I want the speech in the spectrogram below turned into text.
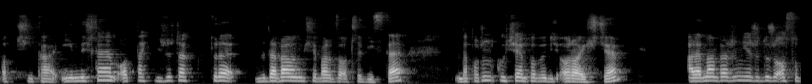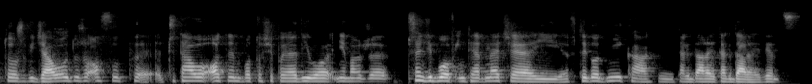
odcinka i myślałem o takich rzeczach, które wydawały mi się bardzo oczywiste. Na początku chciałem powiedzieć o Rojście, ale mam wrażenie, że dużo osób to już widziało, dużo osób e, czytało o tym, bo to się pojawiło niemalże wszędzie było w internecie i w tygodnikach i tak dalej, i tak dalej, więc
